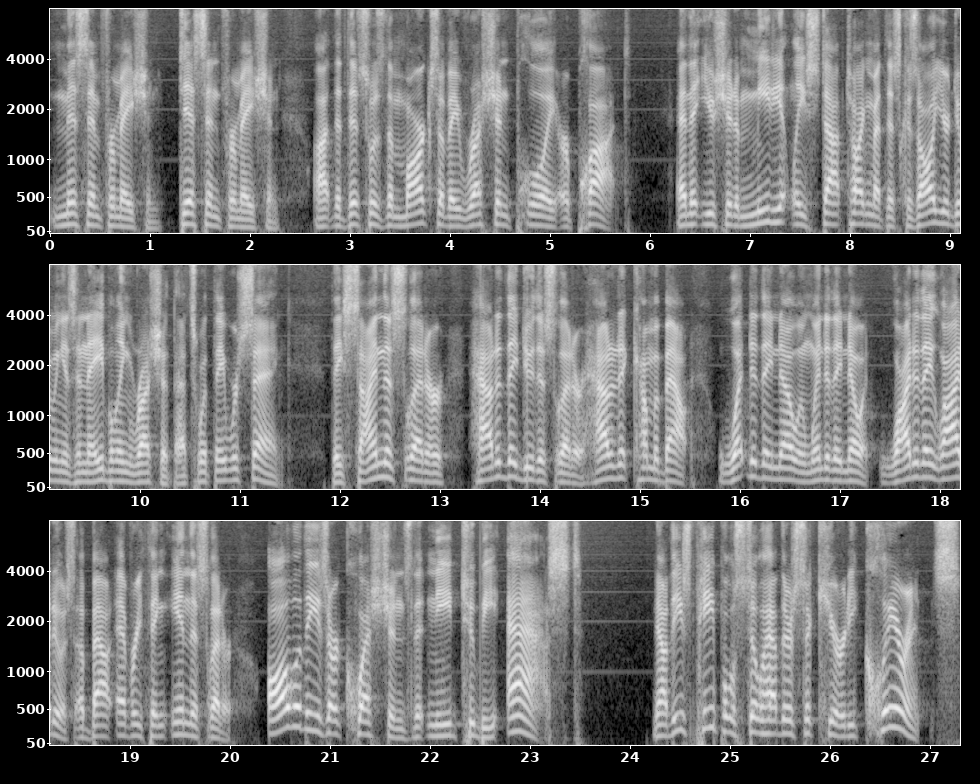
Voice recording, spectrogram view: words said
misinformation, disinformation, uh, that this was the marks of a Russian ploy or plot, and that you should immediately stop talking about this because all you're doing is enabling Russia. That's what they were saying. They signed this letter. How did they do this letter? How did it come about? What did they know and when did they know it? Why do they lie to us about everything in this letter? All of these are questions that need to be asked. Now, these people still have their security clearance.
